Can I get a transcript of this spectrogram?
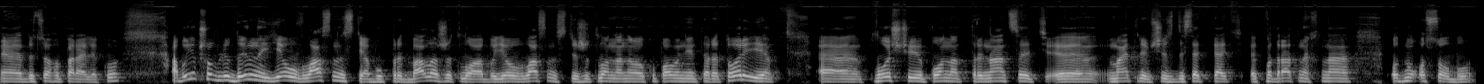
е, до цього переліку. Або якщо в людини є у власності, або придбала житло, або є у власності житло на неокупованій території е, площею понад 13 е, метрів 65 квадратних на одну особу.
